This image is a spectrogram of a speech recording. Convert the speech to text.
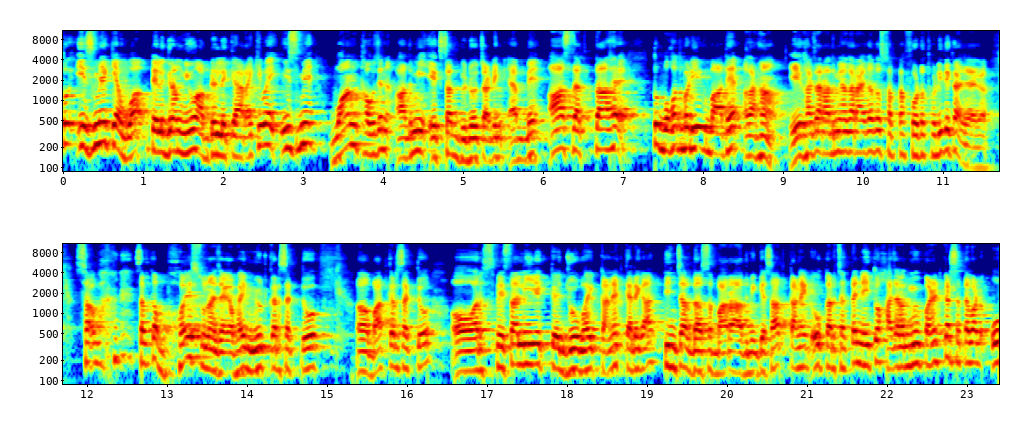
तो इसमें क्या हुआ? टेलीग्राम न्यू अपडेट लेके आ रहा है कि भाई, इसमें 1000 आदमी एक साथ वीडियो चैटिंग ऐप में आ सकता है। तो बहुत बड़ी एक बात है, अगर हाँ एक हज़ार आदमी अगर आएगा तो सबका फ़ोटो थोड़ी दिखाया जाएगा। सब, सबका वॉइस सुना जाएगा, भाई म्यूट कर सकते हो बात कर सकते हो, और स्पेशली एक जो भाई कनेक्ट करेगा, तीन चार दस बारह आदमी के साथ कनेक्ट वो कर सकता है, नहीं तो हज़ार आदमी को कनेक्ट कर सकता है बट वो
